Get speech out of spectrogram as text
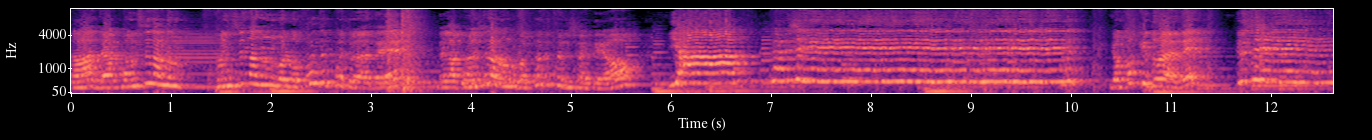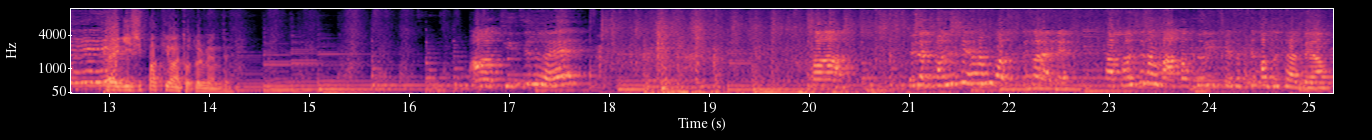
자, 내가 변신하는, 변신하는 걸로 편집해줘야 돼. 내가 변신하는 걸로 편집해주셔야 돼요. 야! 변신! 몇 바퀴 돌아야 돼? 변신! 120바퀴만 더 돌면 돼 아, 뒤질래? 자, 이제 변신한 거 찍어야 돼. 자, 변신한 거 아까 그 위치에서 찍어주셔야 돼요.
